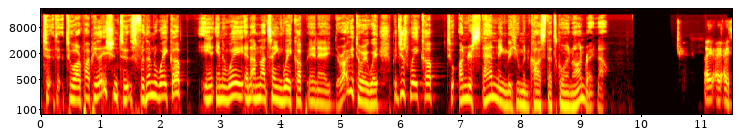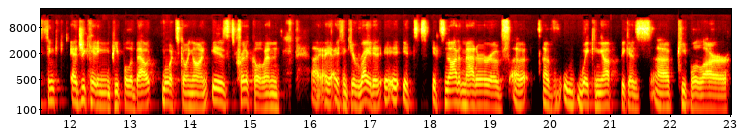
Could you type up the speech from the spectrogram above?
to, to, our population to for them to wake up in, in, a way, and I'm not saying wake up in a derogatory way, but just wake up to understanding the human cost that's going on right now. I, I think educating people about what's going on is critical, and I, I think you're right. It, it, it's it's not a matter of uh, of waking up because uh, people are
